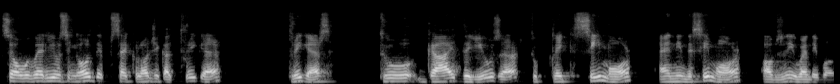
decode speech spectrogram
So we were using all the psychological trigger triggers to guide the user to click see more, and in the see more, obviously when they were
